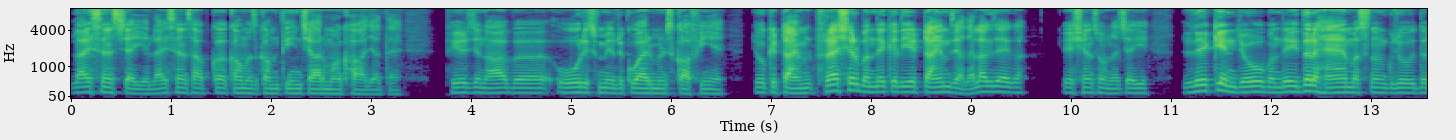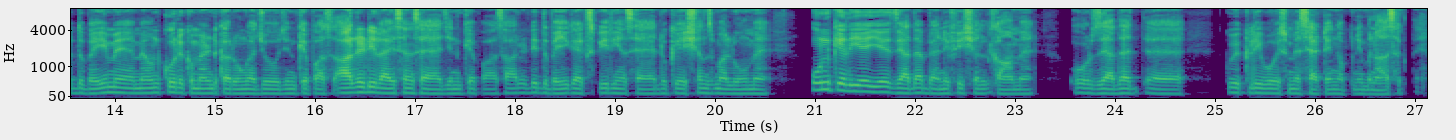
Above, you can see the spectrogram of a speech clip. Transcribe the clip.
लाइसेंस चाहिए लाइसेंस आपका कम अज़ कम तीन चार माह का आ जाता है। फिर जनाब, और इसमें रिक्वायरमेंट्स काफ़ी हैं, जो कि टाइम फ्रेशर बंदे के लिए टाइम ज़्यादा लग जाएगा पेशेंस होना चाहिए। लेकिन जो बंदे इधर हैं मसलन जो इधर दुबई में हैं मैं उनको रिकमेंड करूँगा जो जिनके पास ऑलरेडी लाइसेंस है जिनके पास ऑलरेडी दुबई का एक्सपीरियंस है लोकेशंस मालूम है उनके लिए ये ज़्यादा बेनिफिशियल काम है और ज़्यादा क्विकली वो इसमें सेटिंग अपनी बना सकते हैं।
